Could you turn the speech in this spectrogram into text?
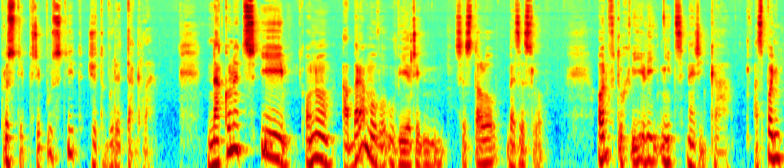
Prostě připustit, že to bude takhle. Nakonec i ono Abramovo uvěření se stalo beze slov. On v tu chvíli nic neříká. Aspoň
